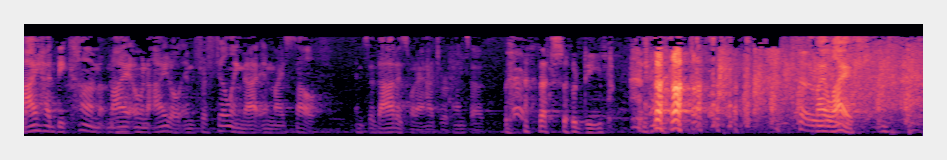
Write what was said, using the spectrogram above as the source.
I had become my own idol in fulfilling that in myself. And so that is what I had to repent of. That's so deep. my life.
